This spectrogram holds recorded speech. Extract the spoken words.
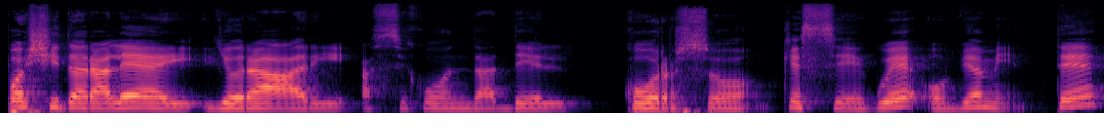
poi ci darà lei gli orari a seconda del corso che segue, ovviamente.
